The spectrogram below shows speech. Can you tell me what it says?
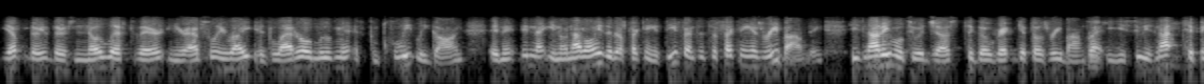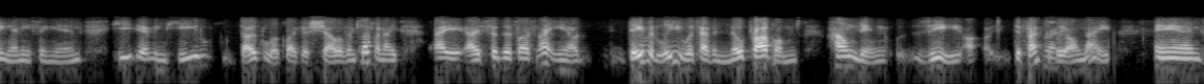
Yep. There, there's no lift there, and you're absolutely right. His lateral movement is completely gone, and, it, and that, you know, not only is it affecting his defense, it's affecting his rebounding. He's not able to adjust to go get those rebounds right. like he used to. He's not tipping anything in. He, I mean, he does look like a shell of himself. And I, I, I said this last night. You know, David Lee was having no problems hounding Z uh, defensively right. all night, and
